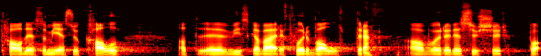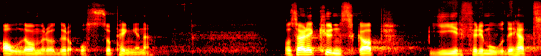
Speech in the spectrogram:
ta det som Jesu kall. At eh, vi skal være forvaltere av våre ressurser på alle områder, også pengene. Og så er det kunnskap gir frimodighet.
